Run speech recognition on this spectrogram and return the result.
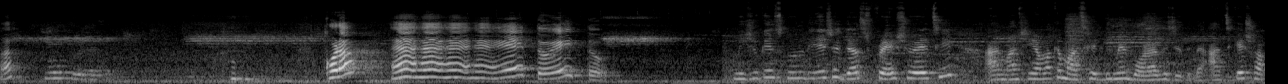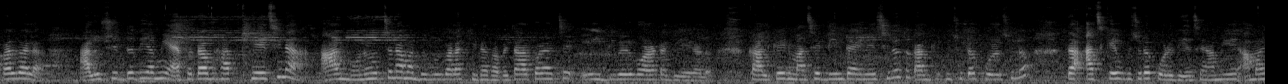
হ্যাঁ? ঘোরাও? হ্যাঁ হ্যাঁ হ্যাঁ হ্যাঁ এই তো এই তো। মিশুকে স্কুল দিয়ে এসে জাস্ট ফ্রেশ হয়েছি, আর মাসি আমাকে মাছের ডিমের বড়া ভেজে দিলে আজকে সকালবেলা আলু সিদ্ধ দিয়ে আমি এতটা ভাত খেয়েছি না আর মনে হচ্ছে না আমার দুপুরবেলা খিদে পাবে। তারপরে হচ্ছে এই ডিমের বড়াটা দিয়ে গেল। কালকে মাছের ডিমটা এনেছিল তো কালকে কিছুটা করেছিল তা আজকেও কিছুটা করে দিয়েছে। আমি আমার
